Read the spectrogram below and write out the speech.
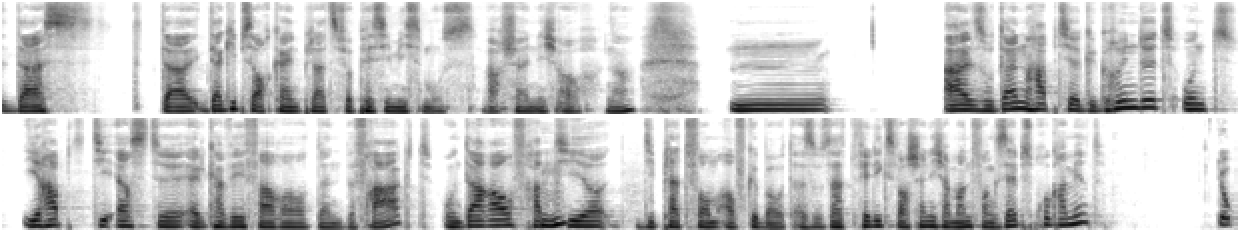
dass da, da gibt's auch keinen Platz für Pessimismus, wahrscheinlich auch. Ne? Mm, also dann habt ihr gegründet und ihr habt die erste Lkw-Fahrer dann befragt und darauf habt mhm. ihr die Plattform aufgebaut. Also das hat Felix wahrscheinlich am Anfang selbst programmiert. Jo.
